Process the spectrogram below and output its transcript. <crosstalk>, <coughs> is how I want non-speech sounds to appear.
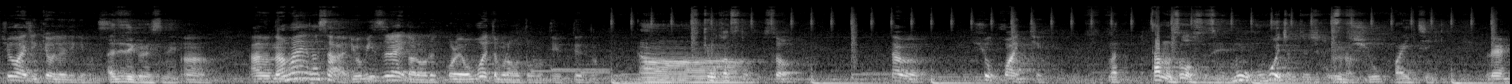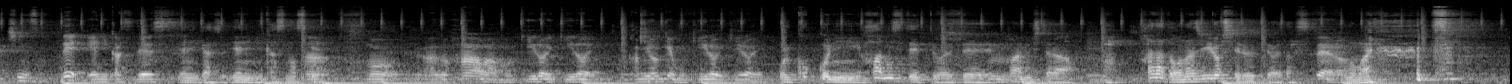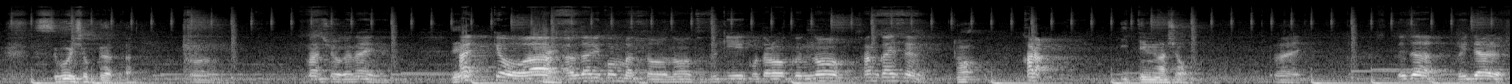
シュー。ファイティン今日出てきます。あ出てくるですね。うん。あの、名前がさ、呼びづらいから俺これ覚えてもらおうと思って言ってんの。ああ布教活動。そう。多分、シューファイティまあ多分そうっすね。もう覚えちゃってるじゃないですかシューファイチンン。ね。シンさん。で、ヤニカスです。ヤニカスヤニにカスのすけうん、もうあの歯はもう黄色い黄色い。髪の毛も黄色い黄色い。俺コッコに歯見せてって言われて、うん。歯見したら、あ肌と同じ色してるって言われたっす。そうやろ。この前。<laughs> すごいショックだった。うん。まあしょうがないね。で？はい今日は、はい。アブダビコンバットの続き小太郎くんの3回戦あ。から。行ってみましょう。はい。それでは VTR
